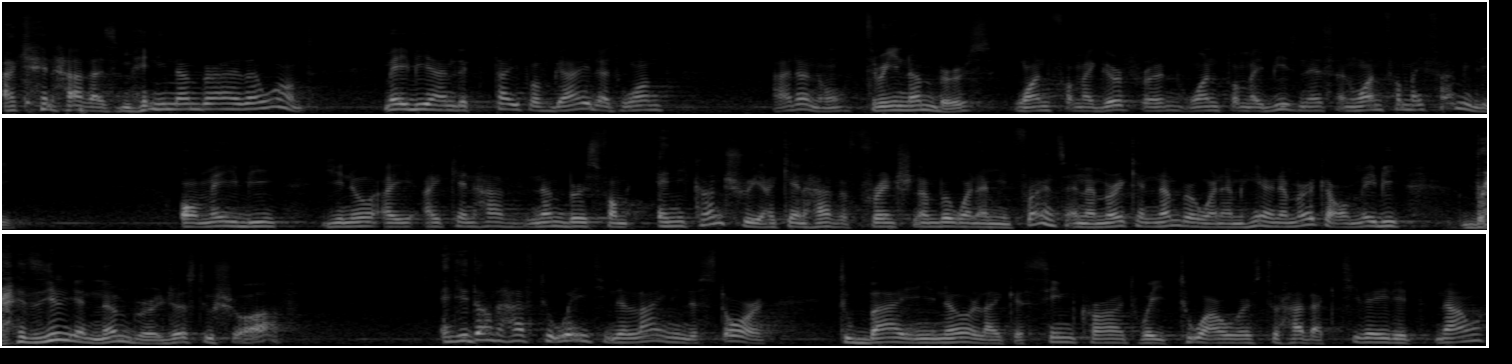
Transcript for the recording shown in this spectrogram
I can have as many number as I want. Maybe I'm the type of guy that want, I don't know, three numbers, one for my girlfriend, one for my business, and one for my family. Or maybe, you know, I can have numbers from any country. I can have a French number when I'm in France, an American number when I'm here in America, or maybe Brazilian number just to show off. And you don't have to wait in the line in the store to buy, you know, like a SIM card, wait two hours to have activated. Now,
